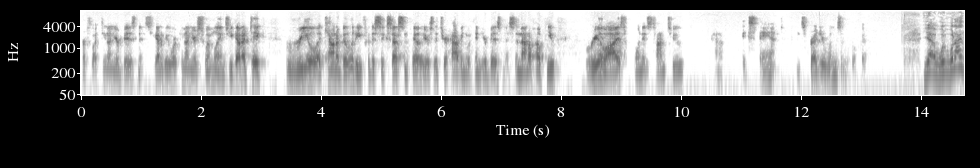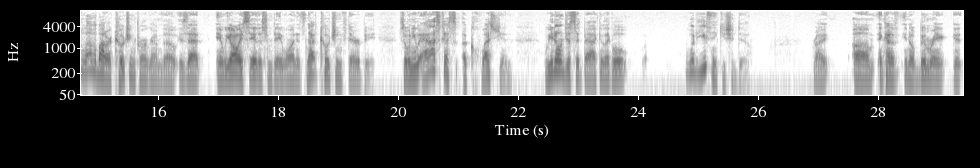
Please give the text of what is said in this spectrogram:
reflecting on your business. You got to be working on your swim lanes. You got to take real accountability for the success and failures that you're having within your business, and that'll help you realize when it's time to kind of expand and spread your wings a little bit. Yeah, what, what I love about our coaching program, though, is that, and we always say this from day one, it's not coaching therapy. So when you ask us a question, we don't just sit back and like, well, what do you think you should do, right? Um, and kind of you know boomerang it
